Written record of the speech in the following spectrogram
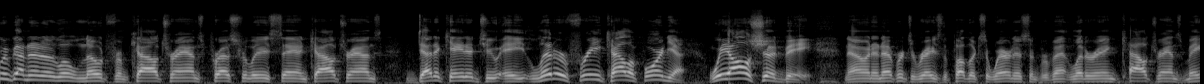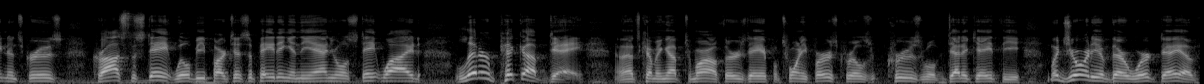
We've got another little note from Caltrans press release saying Caltrans dedicated to a litter-free California. We all should be. Now, in an effort to raise the public's awareness and prevent littering, Caltrans maintenance crews across the state will be participating in the annual statewide Litter Pickup Day. Now, that's coming up tomorrow, Thursday, April 21st. Crews, crews will dedicate the majority of their workday of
